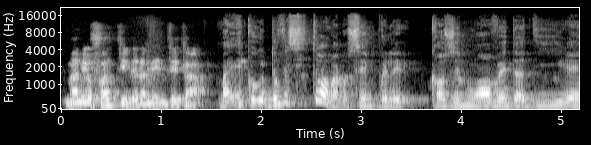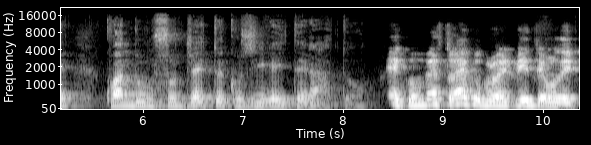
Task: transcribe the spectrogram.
ma ne ho fatti veramente tanti. Ma ecco, dove si trovano sempre le cose nuove da dire quando un soggetto è così reiterato? Ecco, Umberto Eco probabilmente è uno dei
